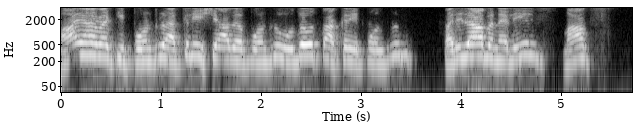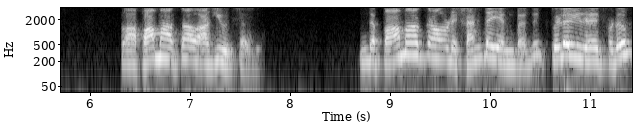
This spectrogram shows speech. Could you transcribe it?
மாயாவதி போன்று அகிலேஷ் யாதவ் போன்று உத்தவ் தாக்கரே போன்று பரிதாப நிலையில் மார்க்ஸ் பாமக ஆகிவிட்டது. இந்த பாமகவுடைய சண்டை என்பது பிளவில் ஏற்படும்.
